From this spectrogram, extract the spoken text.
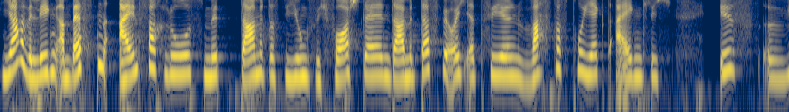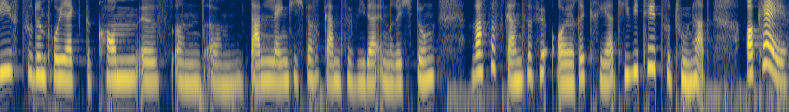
Ja, wir legen am besten einfach los mit damit, dass die Jungs sich vorstellen, damit, dass wir euch erzählen, was das Projekt eigentlich ist, wie es zu dem Projekt gekommen ist und ähm, dann lenke ich das Ganze wieder in Richtung, was das Ganze für eure Kreativität zu tun hat. Okay,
